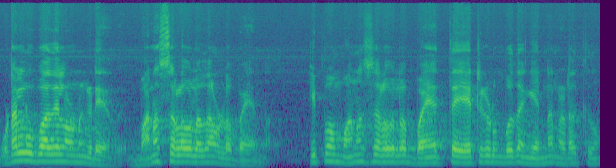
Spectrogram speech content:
உடல் உபாதையெல்லாம் ஒன்றும் கிடையாது. மனசளவில் தான் உள்ள பயம்தான். இப்போ மனசளவில் பயத்தை ஏற்றுக்கிடும் போது அங்கே என்ன நடக்கும்?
